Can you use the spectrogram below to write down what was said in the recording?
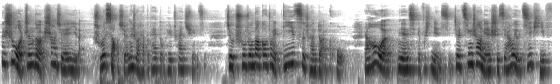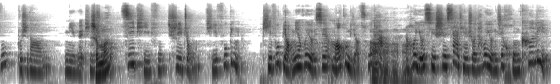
那是我真的上学以来，除了小学那时候还不太懂可以穿裙子，就初中到高中也第一次穿短裤。然后我年轻也不是年轻，就是青少年时期还会有鸡皮肤，不知道你有没有听说过？鸡皮肤就是一种皮肤病，皮肤表面会有一些毛孔比较粗大，然后尤其是夏天的时候，它会有那些红颗粒，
